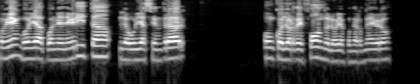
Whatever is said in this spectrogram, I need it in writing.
Muy bien, voy a poner negrita, lo voy a centrar, un color de fondo lo voy a poner negro,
